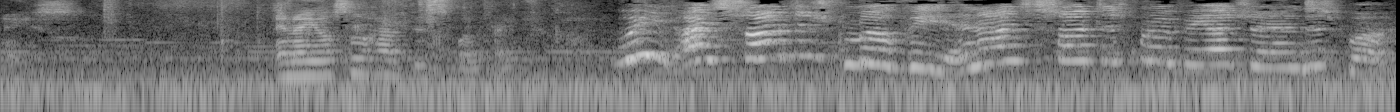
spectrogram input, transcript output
Nice. And I also have this one. I forgot. Wait, I saw this movie, and I saw this movie also in this one.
